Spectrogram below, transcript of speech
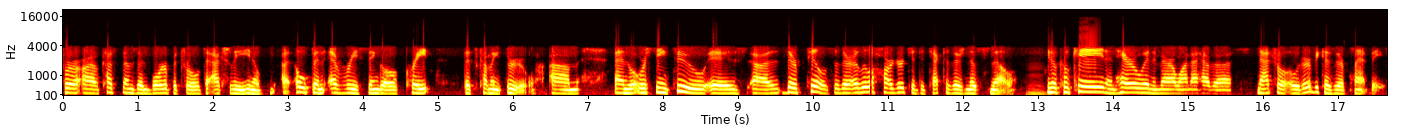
for uh, Customs and Border Patrol to actually, you know, uh, open every single crate that's coming through. Um, and what we're seeing too is uh, they're pills, so they're a little harder to detect because there's no smell. You know, cocaine and heroin and marijuana have a natural odor because they're plant based.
